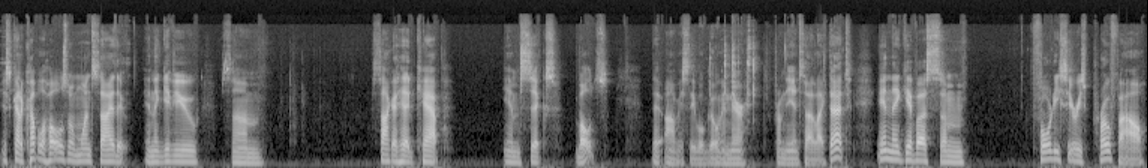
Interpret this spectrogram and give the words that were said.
it's got a couple of holes on one side, that, and they give you some socket head cap M6 bolts that obviously will go in there from the inside like that. And they give us some 40 series profile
